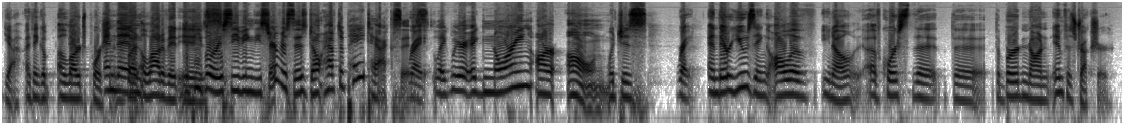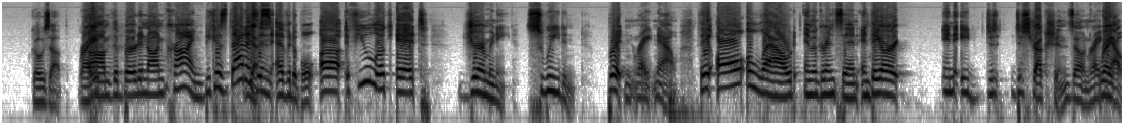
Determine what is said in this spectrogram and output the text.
yeah. I think a, a large portion, And then but a lot of it the is people receiving these services don't have to pay taxes. Right. Like we're ignoring our own, which is Right. And they're using all of, you know, of course the the the burden on infrastructure goes up, right? um, the burden on crime because that is Yes. inevitable. Uh, if you look at Germany, Sweden, Britain right now, they all allowed immigrants in, and they are in a de- destruction zone right, Right. now.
